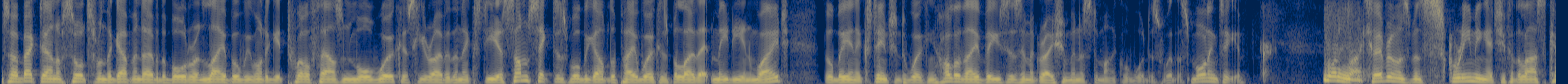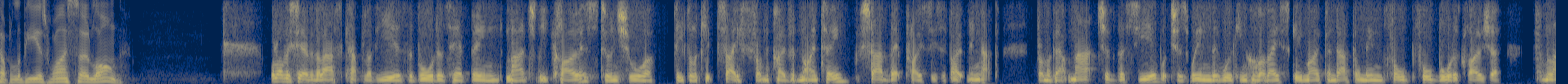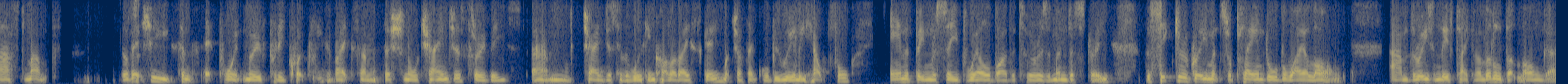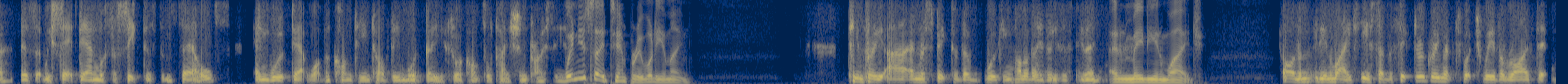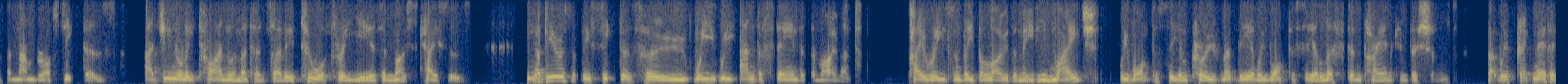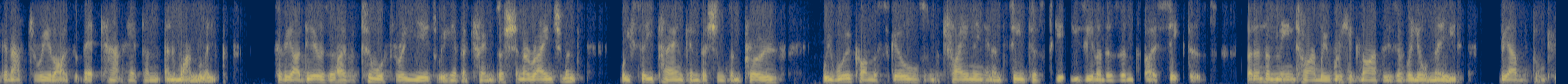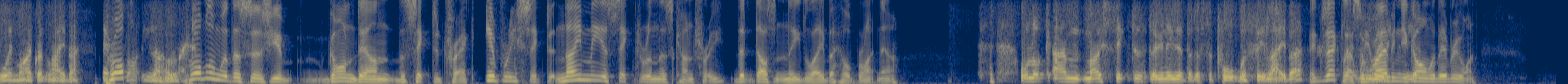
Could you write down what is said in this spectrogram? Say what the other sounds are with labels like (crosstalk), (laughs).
So, a back down of sorts from the government over the border and Labor. We want to get 12,000 more workers here over the next year. Some sectors will be able to pay workers below that median wage. There'll be an extension to working holiday visas. Immigration Minister Michael Wood is with us. Morning to you. Morning, Mike. So, everyone's been screaming at you for the last couple of years. Why so long? Well, obviously, over the last couple of years, the borders have been largely closed to ensure people are kept safe from COVID 19. We've started that process of opening up from about March of this year, which is when the working holiday scheme opened up, and then full full border closure from last month. We've actually, since that point, moved pretty quickly to make some additional changes through these um, changes to the working holiday scheme, which I think will be really helpful and have been received well by the tourism industry. The sector agreements were planned all the way along. Um, the reason they've taken a little bit longer is that we sat down with the sectors themselves and worked out what the content of them would be through a consultation process. When you say temporary, what do you mean? Temporary uh, in respect of the working holiday visas, do? And median wage. Oh, the median wage. Yes, so the sector agreements which we've arrived at with a number of sectors are generally time limited, so they're two or three years in most cases. The idea is that these sectors who we, we understand at the moment pay reasonably below the median wage. We want to see improvement there. We want to see a lift in pay and conditions, but we're pragmatic enough to realise that that can't happen in one leap. So the idea is that over two or three years we have a transition arrangement we see pay and conditions improve. We work on the skills and the training and incentives to get New Zealanders into those sectors. But in the meantime, we recognise there's a real need to be able to employ migrant labour Prob- a slightly lower rate. problem with this is you've gone down the sector track. Every sector, name me a sector in this country that doesn't need labour help right now. (laughs) well, look, um, most sectors do need a bit of support with their labour. Exactly. So why really haven't you gone with everyone?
